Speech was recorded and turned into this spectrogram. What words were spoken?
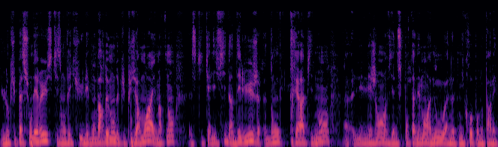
l'occupation des Russes, qu'ils ont vécu les bombardements depuis plusieurs mois et maintenant ce qui qualifie d'un déluge. Donc très rapidement, euh, les, gens viennent spontanément à nous, à notre micro pour nous parler.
